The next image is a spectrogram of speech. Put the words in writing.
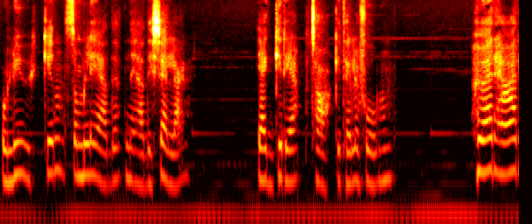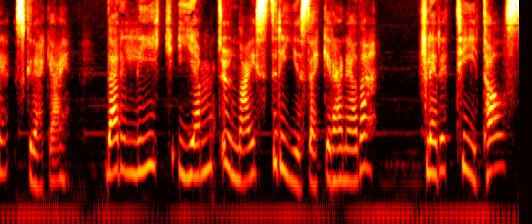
og luken som ledet ned i kjelleren. Jeg grep tak i telefonen. Hør her, skrek jeg, det er lik gjemt unna i striesekker her nede, flere titalls.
